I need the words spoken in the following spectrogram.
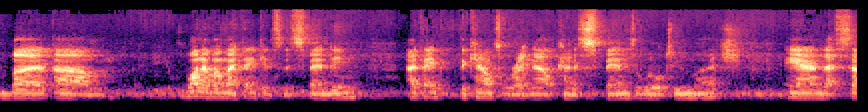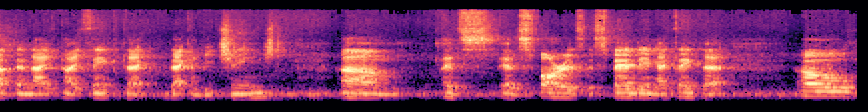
but um, one of them I think is the spending. I think the council right now kind of spends a little too much, and that's something I, I think that that can be changed. Um, it's as far as the spending, I think that oh,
